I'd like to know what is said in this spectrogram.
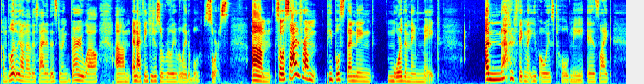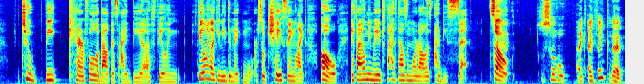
completely on the other side of this doing very well. Um, and I think he's just a really relatable source. Um, so aside from people spending more than they make, another thing that you've always told me is like to be careful about this idea of feeling feeling like you need to make more. So chasing like, oh, if I only made 5,000 more dollars, I'd be set. So, So I, I think that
